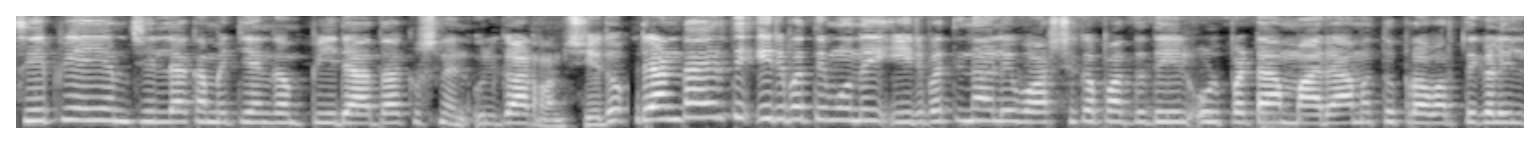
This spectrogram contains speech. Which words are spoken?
സി പി ഐ എം ജില്ലാ കമ്മിറ്റി അംഗം പി രാധാകൃഷ്ണൻ ഉദ്ഘാടനം ചെയ്തു. രണ്ടായിരത്തി ഇരുപത്തിമൂന്ന് ഇരുപത്തിനാല് വാർഷിക പദ്ധതിയിൽ ഉൾപ്പെട്ട മരാമത്ത് പ്രവർത്തികളിൽ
